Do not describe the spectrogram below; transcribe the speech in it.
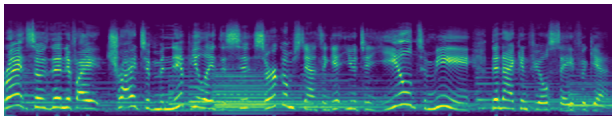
right? So then if I try to manipulate the circumstance and get you to yield to me, then I can feel safe again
